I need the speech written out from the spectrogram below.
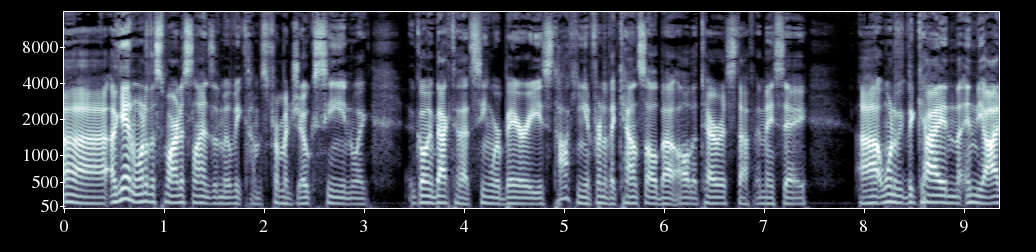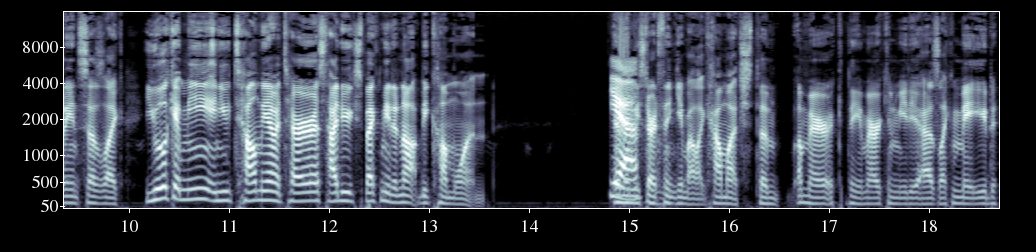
uh, again, one of the smartest lines of the movie comes from a joke scene, like going back to that scene where Barry is talking in front of the council about all the terrorist stuff, and they say, uh, one of the, the guy in the in the audience says like, "You look at me and you tell me I'm a terrorist. How do you expect me to not become one?" Yeah. And then we start thinking about like how much the American the American media has like made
